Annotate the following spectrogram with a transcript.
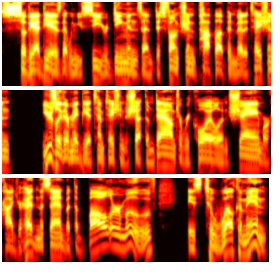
So, the idea is that when you see your demons and dysfunction pop up in meditation, usually there may be a temptation to shut them down, to recoil in shame, or hide your head in the sand. But the baller move is to welcome in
